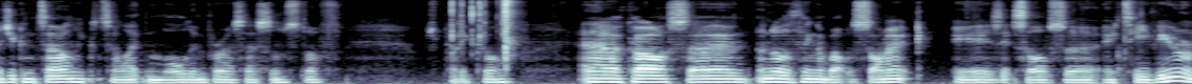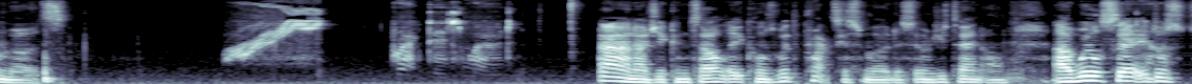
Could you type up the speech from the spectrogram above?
as you can tell. You can tell like the molding process and stuff, is pretty cool. And then, of course, um, another thing about the Sonic is it's also a TV remote. And as you can tell, it comes with practice mode as soon as you turn it on. I will say it does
